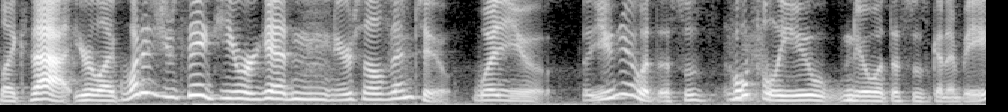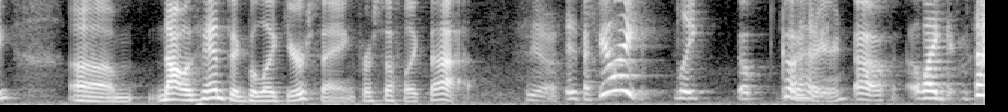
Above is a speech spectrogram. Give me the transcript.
like that you're like what did you think you were getting yourself into when you you knew what this was hopefully you knew what this was going to be um, not with fanfic but like you're saying for stuff like that Yeah. I It's- feel like Like, oh, Go ahead, Erin. Oh, like I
